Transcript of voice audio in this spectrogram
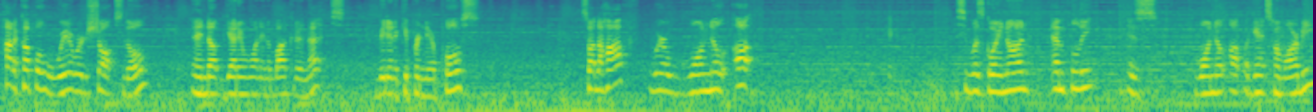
Had a couple wayward shots though. End up getting one in the back of the net, beating the keeper near post. So at the half, we're 1 0 up. See what's going on. Empoli is 1 0 up against Hammarby.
